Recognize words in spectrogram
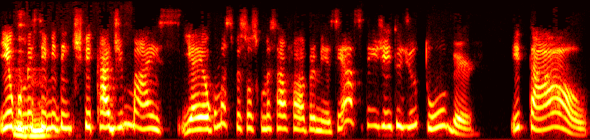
E eu comecei uhum. a me identificar demais. E aí algumas pessoas começaram a falar para mim assim: "Ah, você tem jeito de youtuber" e tal.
